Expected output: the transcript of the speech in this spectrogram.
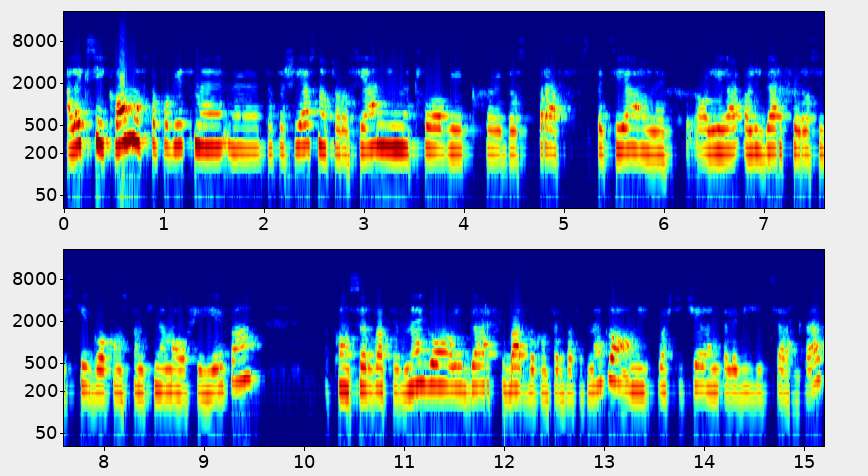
Aleksiej Komow to powiedzmy, y, to też jasno, to Rosjanin, człowiek y, do spraw specjalnych oliga- oligarchy rosyjskiego Konstantina Małofiejewa, konserwatywnego oligarchy, bardzo konserwatywnego. On jest właścicielem telewizji Cargrad,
